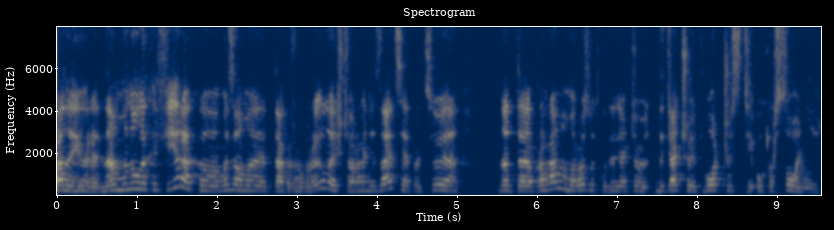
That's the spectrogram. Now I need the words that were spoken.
Пане Ігоре, на минулих ефірах е, ми з вами також говорили, що організація працює над е, програмами розвитку дитячої, дитячої творчості у Херсоні.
